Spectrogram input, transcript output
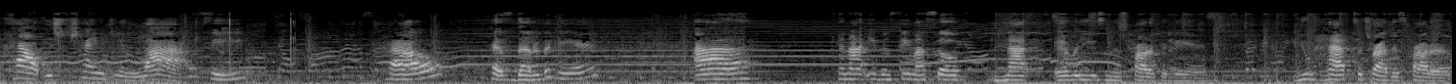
how it's changing live. See, Hau has done it again. I cannot even see myself not ever using this product again. You have to try this product.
